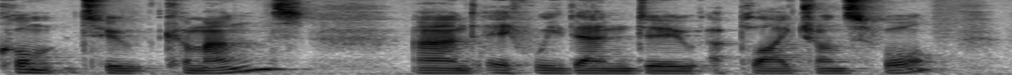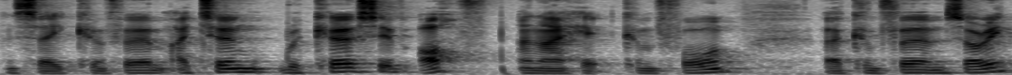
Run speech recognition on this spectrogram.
come to commands, and if we then do apply transform and say confirm, I turn recursive off and I hit conform, uh, confirm, sorry,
